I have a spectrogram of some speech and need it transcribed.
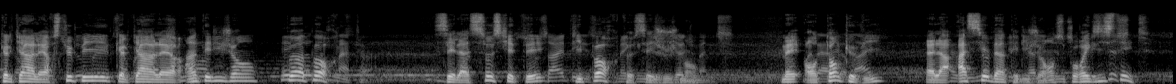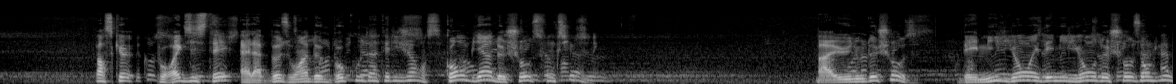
quelqu'un a l'air stupide, quelqu'un a l'air intelligent, peu importe. C'est la société qui porte ces jugements. Mais en tant que vie, elle a assez d'intelligence pour exister. Parce que pour exister, elle a besoin de beaucoup d'intelligence. Combien de choses fonctionnent? Pas une ou deux choses, des millions et des millions de choses ont lieu.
